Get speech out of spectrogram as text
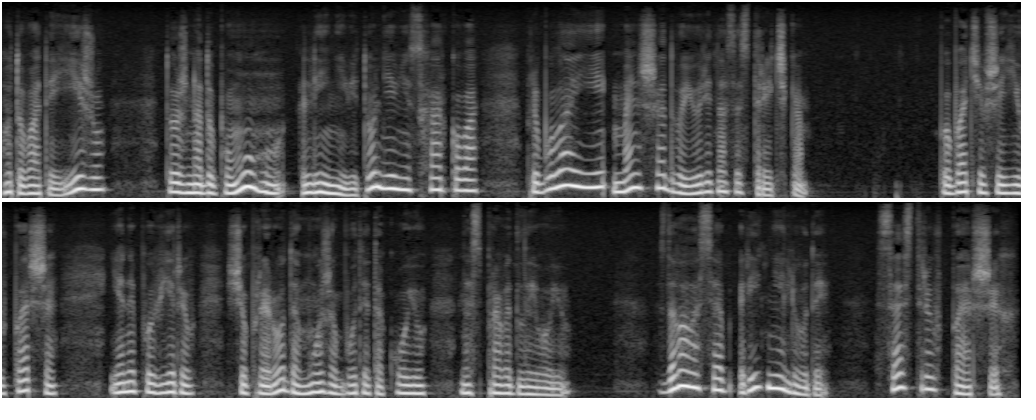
готувати їжу. Тож на допомогу Ліні Вітольдівні з Харкова прибула її менша двоюрідна сестричка. Побачивши її вперше, я не повірив, що природа може бути такою несправедливою. Здавалося б, рідні люди, сестри вперших,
